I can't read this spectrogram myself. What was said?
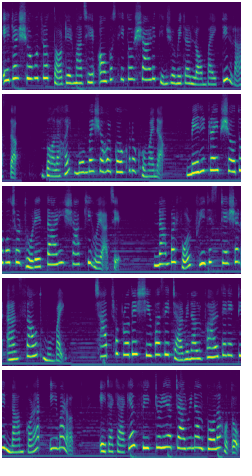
এটা সমুদ্র তটের মাঝে অবস্থিত সাড়ে তিনশো মিটার লম্বা একটি রাস্তা। বলা হয় মুম্বাই শহর কখনো ঘুমায় না। মেরিন ড্রাইভ শত বছর ধরে তারই সাক্ষী হয়ে আছে। Number four VT station and south Mumbai. ছাত্রপ্রদেশ শিবাজি টার্মিনাল ভারতের একটি নামকরা ইমারত। এটাকে আগে ভিক্টোরিয়া টার্মিনাল বলা হতো।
